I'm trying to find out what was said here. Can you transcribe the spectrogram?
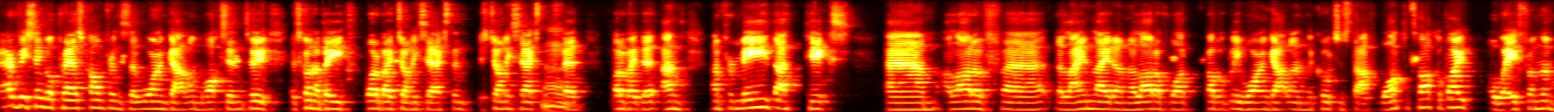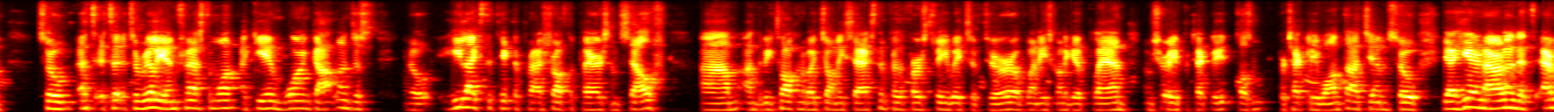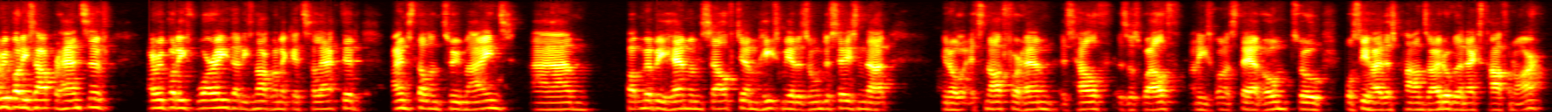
every single press conference that Warren Gatland walks into is going to be, "What about Johnny Sexton? Is Johnny Sexton mm. fit? What about that?" And and for me, that takes um, a lot of uh, the limelight and a lot of what probably Warren Gatland and the coaching staff want to talk about away from them. So it's it's a, it's a really interesting one. Again, Warren Gatland just you know he likes to take the pressure off the players himself. Um, and to be talking about Johnny Sexton for the first three weeks of tour of when he's going to get playing, I'm sure he particularly doesn't particularly want that, Jim. So yeah, here in Ireland, it's everybody's apprehensive, everybody's worried that he's not going to get selected. I'm still in two minds, um, but maybe him himself, Jim, he's made his own decision that you know it's not for him. His health is his wealth, and he's going to stay at home. So we'll see how this pans out over the next half an hour.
